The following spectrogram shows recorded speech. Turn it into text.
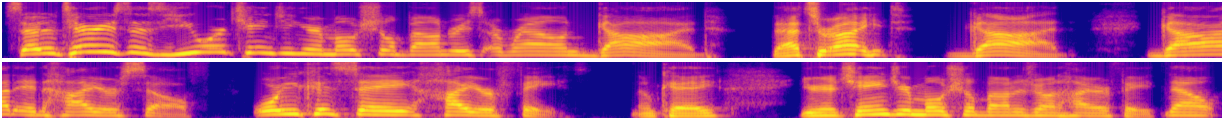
Sagittarius says you are changing your emotional boundaries around God. That's right. God, God and higher self, or you could say higher faith. Okay. You're going to change your emotional boundaries around higher faith. Now,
